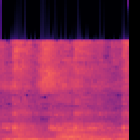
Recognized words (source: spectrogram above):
Yerusalemu ikayalami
